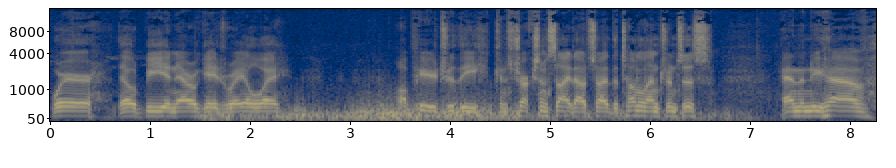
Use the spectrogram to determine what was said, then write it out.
where there would be a narrow gauge railway up here to the construction site outside the tunnel entrances. And then you have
